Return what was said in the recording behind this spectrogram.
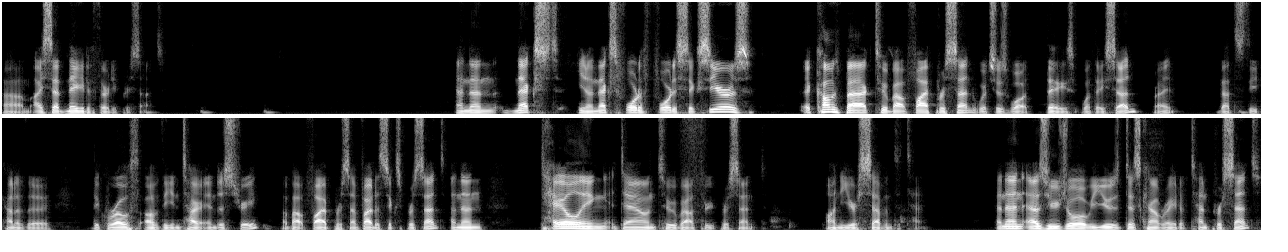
Um, I said negative 30%. And then next, you know, next four to four to six years, it comes back to about five percent, which is what they what they said, right? That's the kind of the the growth of the entire industry, about five percent, five to six percent, and then tailing down to about three percent on year seven to ten. And then, as usual, we use discount rate of ten percent.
